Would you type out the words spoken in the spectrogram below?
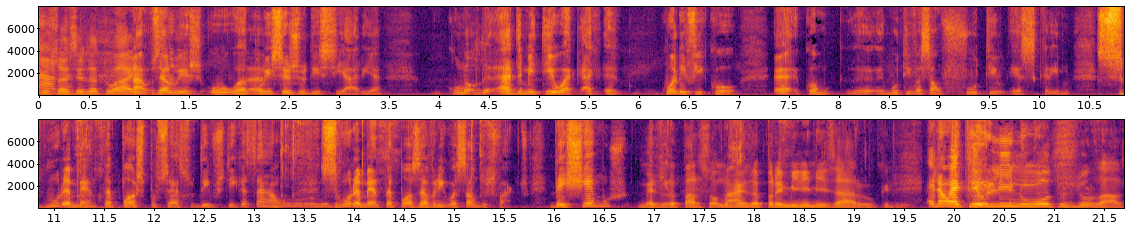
circunstâncias atuais. Não, Zé Luís, o- a Polícia Judiciária admitiu, a- a- a- qualificou como eh, motivação fútil esse crime, seguramente após processo de investigação, seguramente após a averiguação dos factos. Deixemos. Mas aquilo, repare só uma não é? coisa para minimizar o que diz. É, não é é que que. eu li num outro jornal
